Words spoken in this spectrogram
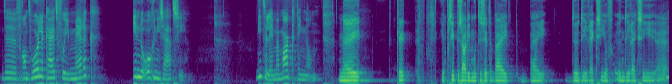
de verantwoordelijkheid voor je merk in de organisatie? Niet alleen bij marketing dan. Nee, kijk, in principe zou die moeten zitten bij, bij de directie of een directie. eh,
